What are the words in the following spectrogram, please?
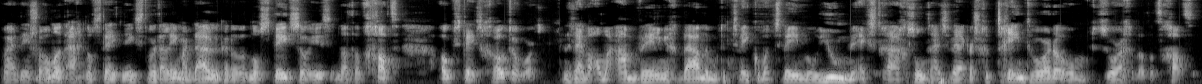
Maar er verandert eigenlijk nog steeds niks. Het wordt alleen maar duidelijker dat het nog steeds zo is en dat dat gat ook steeds groter wordt. En er zijn wel allemaal aanbevelingen gedaan. Er moeten 2,2 miljoen extra gezondheidswerkers getraind worden om te zorgen dat het gat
